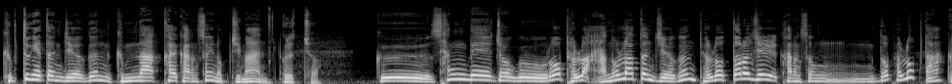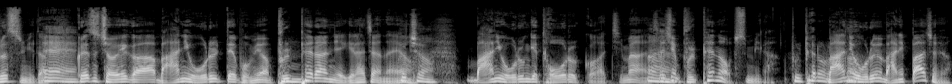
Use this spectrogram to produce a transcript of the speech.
급등했던 지역은 급락할 가능성이 높지만 그렇죠. 그 상대적으로 별로 안 올랐던 지역은 별로 떨어질 가능성도 별로 없다. 그렇습니다. 예. 그래서 저희가 많이 오를 때 보면 불패라는 얘기를 하잖아요. 그렇죠. 많이 오른 게 더 오를 것 같지만 예. 사실 불패는 없습니다. 불편은 많이 없다. 오르면 많이 빠져요.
